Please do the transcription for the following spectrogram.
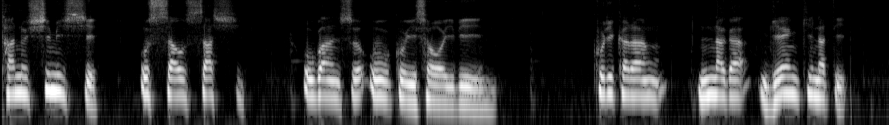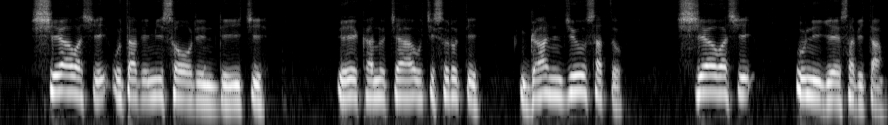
タヌシミシウッサウッサシうがんすうくいそういびん。くりからんなが元気なて、幸しうたびみそうりんりいち、えかぬちゃうちするて、がんじゅうさと、幸しうにげさびたん。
